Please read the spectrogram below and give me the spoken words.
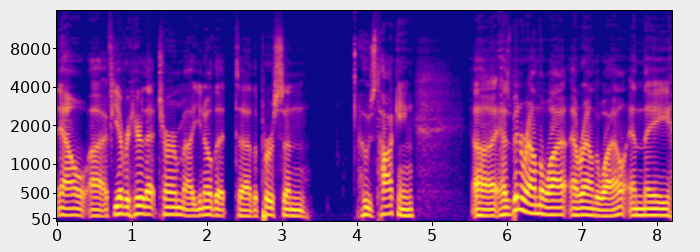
Now, uh, if you ever hear that term, uh, you know that uh, the person who's talking uh, has been around the while, around a while, and they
